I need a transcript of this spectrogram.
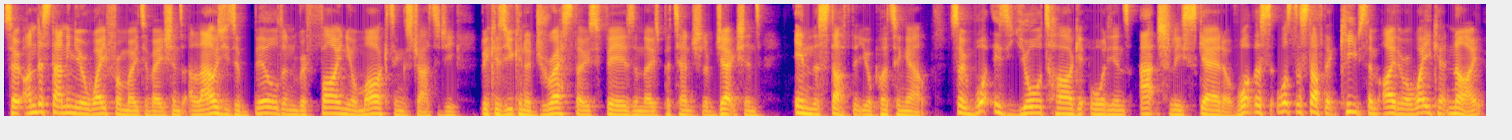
so understanding your away from motivations allows you to build and refine your marketing strategy because you can address those fears and those potential objections in the stuff that you're putting out. So what is your target audience actually scared of? What the, what's the stuff that keeps them either awake at night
